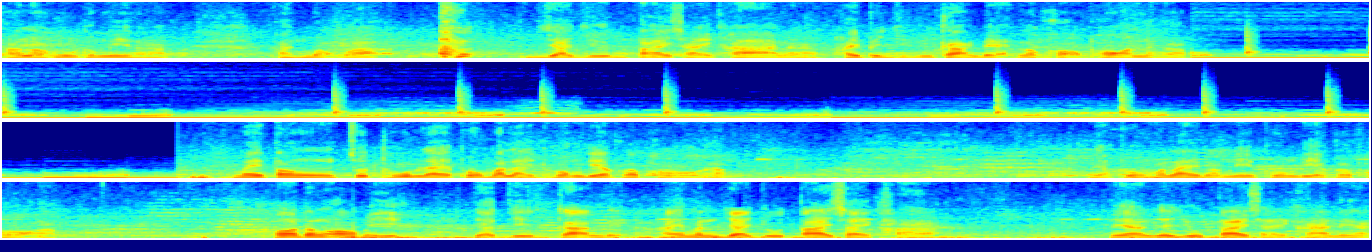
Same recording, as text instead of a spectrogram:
พระราหูตรงนี้นะครับ ท่านบอกว่า อย่ายืนใต้ชายคานะครับ ให้ไปยืนกลางแดดแล้วขอพรนะครับ ไม่ต้องจุดธูปอะไรพวงมาลัยพวงเดียวก็พอครับเนี่ยพวงมาลัยแบบนี้พวงเดียวก็พอครับพ่อต้องออกมาอีกอย่ายืนกลางเนี่ยให้มันอย่าอยู่ใต้ชายคาเนี่ยจะอยู่ใต้ชายคาเนี่ย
